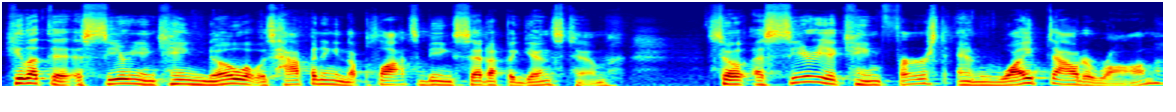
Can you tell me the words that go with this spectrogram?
He let the Assyrian king know what was happening and the plots being set up against him. So Assyria came first and wiped out Aram,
